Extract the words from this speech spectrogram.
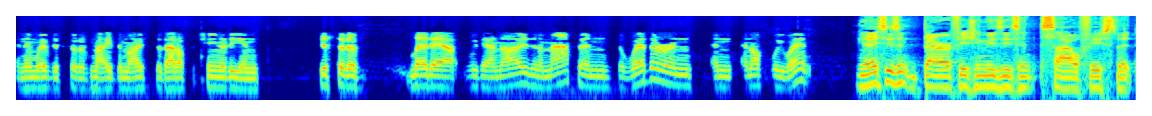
and then we've just sort of made the most of that opportunity and just sort of led out with our nose and a map and the weather, and and and off we went. Yeah, this isn't barra fishing. This isn't sailfish that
